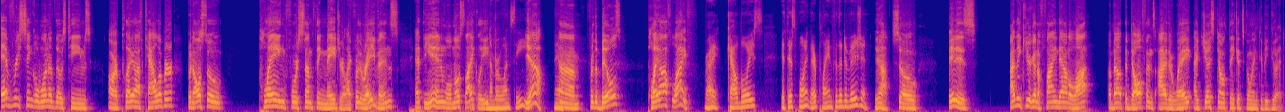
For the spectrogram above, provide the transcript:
Every single one of those teams are playoff caliber, but also playing for something major. Like for the Ravens, at the end, will most likely, Number one seed. yeah. Yeah. Um, for the Bills, playoff life. Right. Cowboys, at this point, they're playing for the division. Yeah. So it is. I think you're going to find out a lot about the Dolphins either way. I just don't think it's going to be good.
